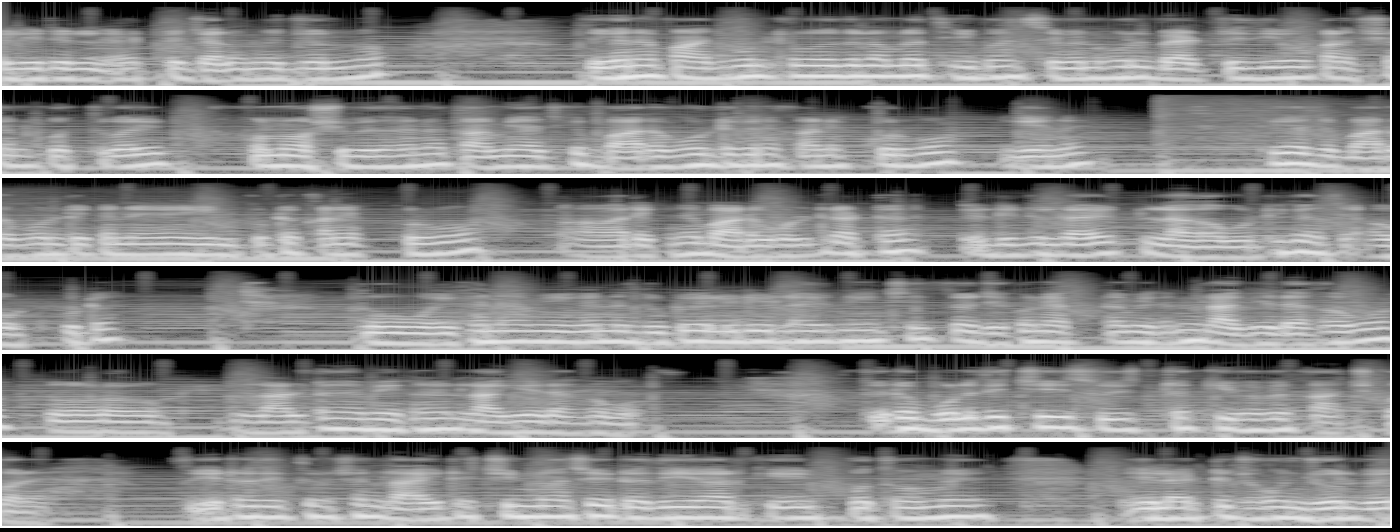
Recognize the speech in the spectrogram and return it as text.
এলইডি লাইটটা জ্বালানোর জন্য। তো এখানে পাঁচ ভোল্টের বদলে আমরা three point seven volt battery দিয়েও কানেকশন করতে পারি। কোনো অসুবিধা হয় না। তো আমি আজকে বারো ভোল্ট এখানে কানেক্ট করব এখানে ঠিক আছে? বারো ভোল্ট এখানে ইনপুটে কানেক্ট করব। আর এখানে বারো ভোল্টের একটা এলইডি লাইট লাগাবো। ঠিক আছে? আউটপুটে তো এখানে আমি এখানে দুটো এলইডি লাইট নিয়েছি। তো যে কোনো একটা আমি এখানে লাগিয়ে দেখাবো। তো লালটাই আমি এখানে লাগিয়ে দেখাবো। তো এটা বলে দিচ্ছি সুইচটা কীভাবে কাজ করে। তো এটা দেখতে পাচ্ছেন লাইটের চিহ্ন আছে, এটা দিয়ে আর কি প্রথমে এই লাইটটা যখন জ্বলবে,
